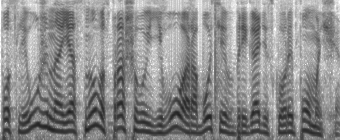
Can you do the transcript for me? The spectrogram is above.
После ужина я снова спрашиваю его о работе в бригаде скорой помощи.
